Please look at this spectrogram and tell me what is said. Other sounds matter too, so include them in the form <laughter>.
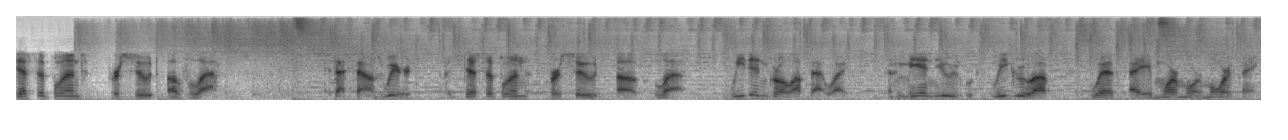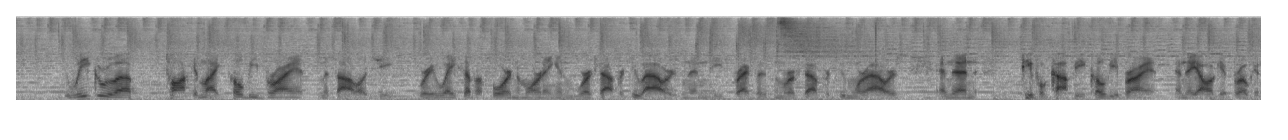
disciplined pursuit of less. That sounds weird. A disciplined pursuit of less. We didn't grow up that way. <laughs> Me and you, we grew up with a more, more, more thing. We grew up talking like Kobe Bryant mythology, where he wakes up at four in the morning and works out for two hours, and then eats breakfast and works out for two more hours, and then people copy Kobe Bryant and they all get broken.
